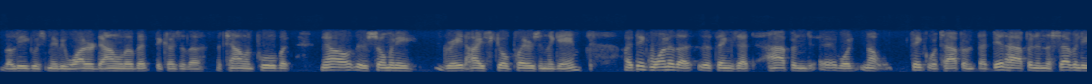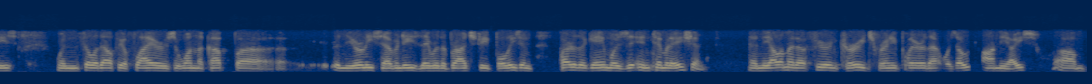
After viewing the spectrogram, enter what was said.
the league was maybe watered down a little bit because of the, the talent pool. But now there's so many great high skilled players in the game. I think one of the the things that happened, uh, well, not think what's happened that did happen in the 70s when Philadelphia Flyers won the cup uh, in the early 70s. They were the Broad Street Bullies, and part of the game was intimidation and the element of fear and courage for any player that was out on the ice um,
